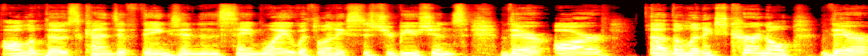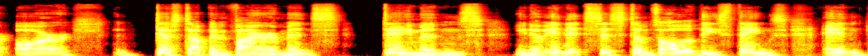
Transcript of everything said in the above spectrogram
all of those kinds of things and in the same way with linux distributions there are uh, the linux kernel there are desktop environments daemons, you know, init systems, all of these things. And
